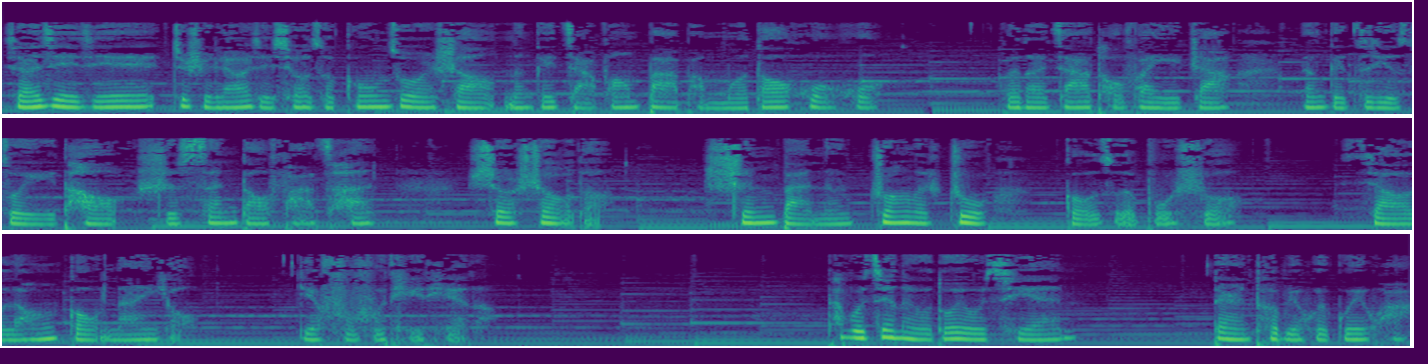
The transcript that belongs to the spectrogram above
小姐姐就是了解秀子工作上能给甲方爸爸磨刀霍霍，回到家头发一扎能给自己做一套十三道法餐，瘦瘦的，身板能装得住狗子的不说，小狼狗男友也服服帖帖的。他不见得有多有钱，但是特别会规划，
